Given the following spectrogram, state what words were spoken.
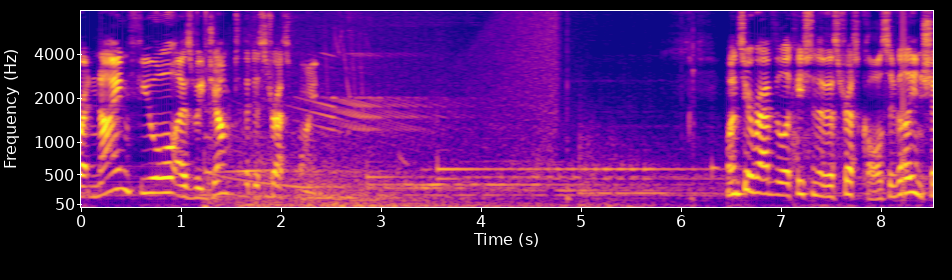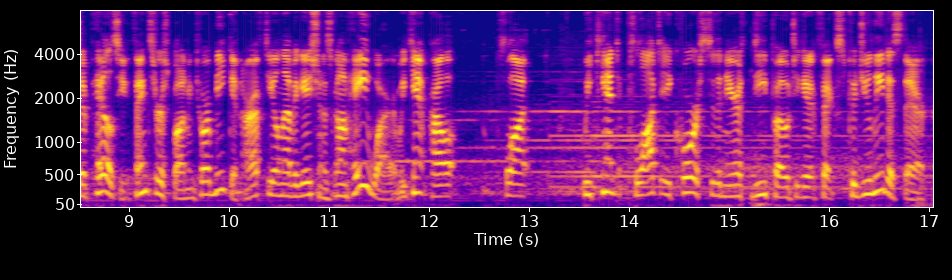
We're at 9 fuel as we jump to the distress point. Once you arrive at the location of the distress call, a civilian ship hails you. Thanks for responding to our beacon. Our FTL navigation has gone haywire. We can't pal- plot. We can't plot a course to the nearest depot to get it fixed. Could you lead us there?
